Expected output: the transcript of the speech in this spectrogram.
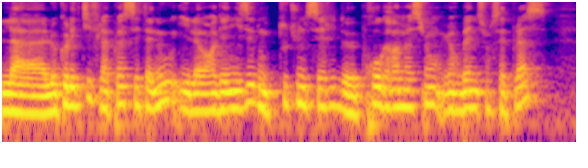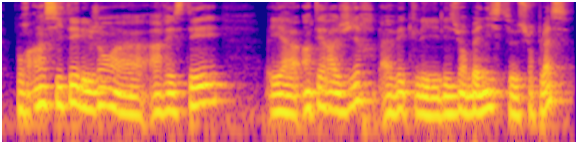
le collectif La Place c'est à nous, il a organisé donc toute une série de programmations urbaines sur cette place pour inciter les gens à, rester et à interagir avec les, urbanistes sur place.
